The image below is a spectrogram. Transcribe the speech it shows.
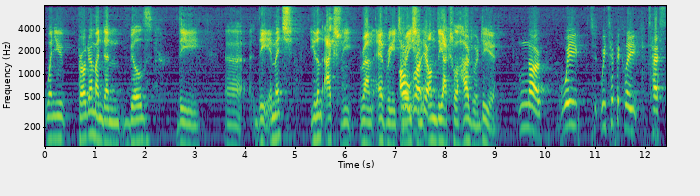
when you program and then build the uh, the image, you don't actually run every Oh, right, iteration yeah. on the actual hardware, do you? No, we, t- we typically test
